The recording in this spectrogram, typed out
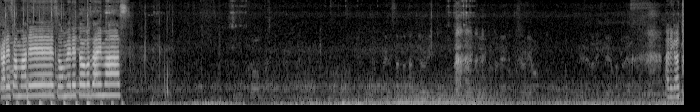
疲れ様です。おめでとうございます。ありがと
